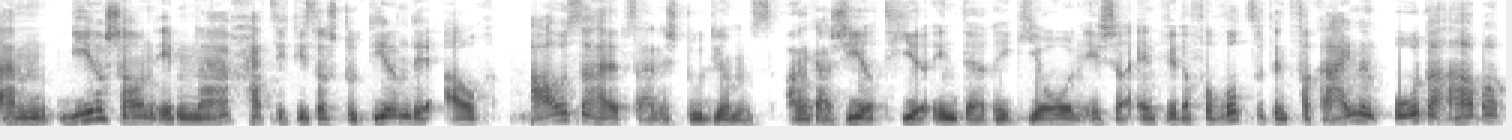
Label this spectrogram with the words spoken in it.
Ähm, wir schauen eben nach, hat sich dieser Studierende auch außerhalb seines Studiums engagiert, hier in der Region, ist er entweder verwurzelt in Vereinen oder aber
